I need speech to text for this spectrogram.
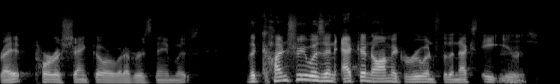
right? Poroshenko or whatever his name was. The country was in economic ruin for the next eight mm. years.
